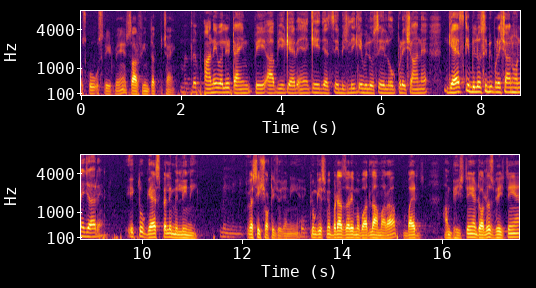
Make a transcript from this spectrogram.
उसको उस रेट में सार्फिन तक पहुँचाएँ। मतलब आने वाले टाइम पे आप ये कह रहे हैं कि जैसे बिजली के बिलों से लोग परेशान हैं गैस के बिलों से भी परेशान होने जा रहे हैं? एक तो गैस पहले मिलनी नहीं। मिलनी नहीं। वैसे ही शॉर्टेज हो जानी है क्योंकि इसमें बड़ा ज़र मुबादला हमारा बाहर हम भेजते हैं डॉलर्स भेजते हैं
